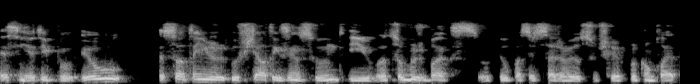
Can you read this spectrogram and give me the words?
É assim, eu tipo, eu só tenho os Celtics em segundo e sobre os Bucks, o que vocês disseram, eu subscrevo por completo.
